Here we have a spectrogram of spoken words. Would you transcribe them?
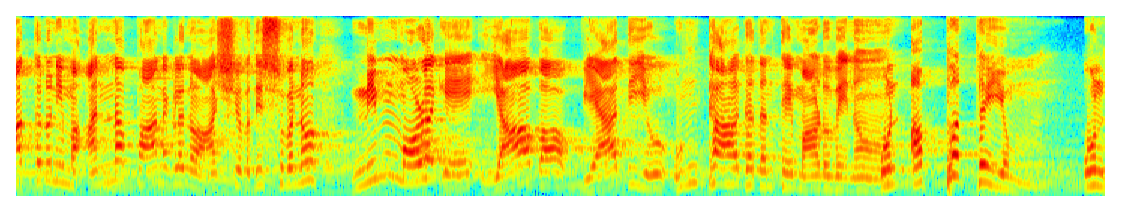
ಆತನು ನಿಮ್ಮ ಅನ್ನ ಪಾನಗಳನ್ನು ಆಶೀರ್ವದಿಸುವನು ನಿಮ್ಮೊಳಗೆ ಯಾವ ವ್ಯಾಧಿಯು ಉಂಟಾಗದಂತೆ ಮಾಡುವೆನು உன் அப்பத்தையும் உன்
